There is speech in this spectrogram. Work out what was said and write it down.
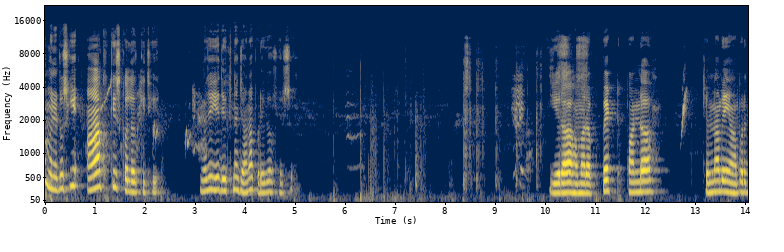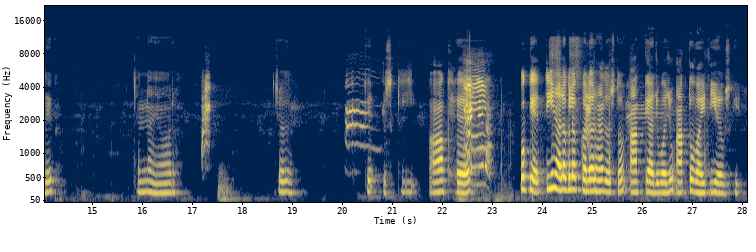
दो मिनट उसकी आँख किस कलर की थी। मुझे ये देखने, जाना पड़ेगा फिर से। ये रहा हमारा पेट पांडा। चलना बे यहाँ पर देख। चलना यार। चल। के उसकी आँख है। ओके, तीन अलग अलग कलर हैं दोस्तों। आँख के आजू बाजू आँख तो वाइट ही है उसकी।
